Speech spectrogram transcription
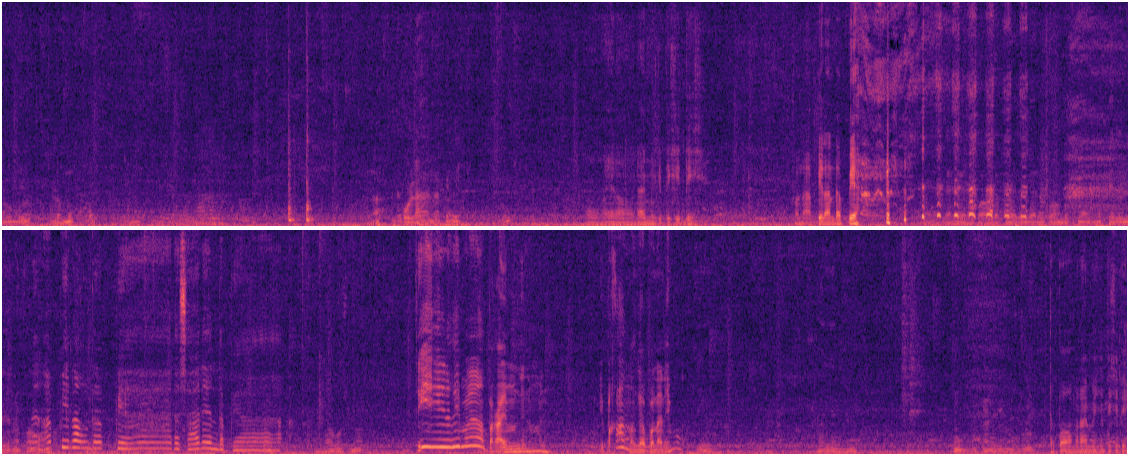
mga lamok. Lamok. Ah, Pula. natin eh. Oh, ayun oh, madaming kitikiti. Panapi lang dapya. Na na na Naapi lang dapya. Nasali ang dapya. Bagos na. Di, lagay mo na. Pakain mo din naman. Ipakain, magapon na mo. Ayan. eh. Oh, din na sabi? Ito po, maraming kitikiti.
